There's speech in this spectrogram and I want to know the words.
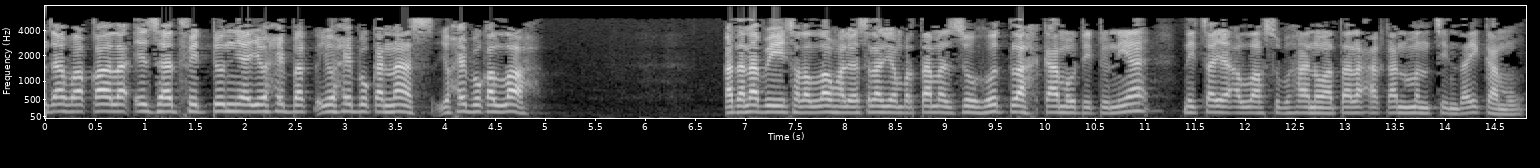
menjawab qala izhad fid dunya yuhibbuk yuhibbukan nas yuhibbukallah. Kata Nabi sallallahu alaihi wasallam yang pertama zuhudlah kamu di dunia niscaya Allah Subhanahu wa taala akan mencintai kamu.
